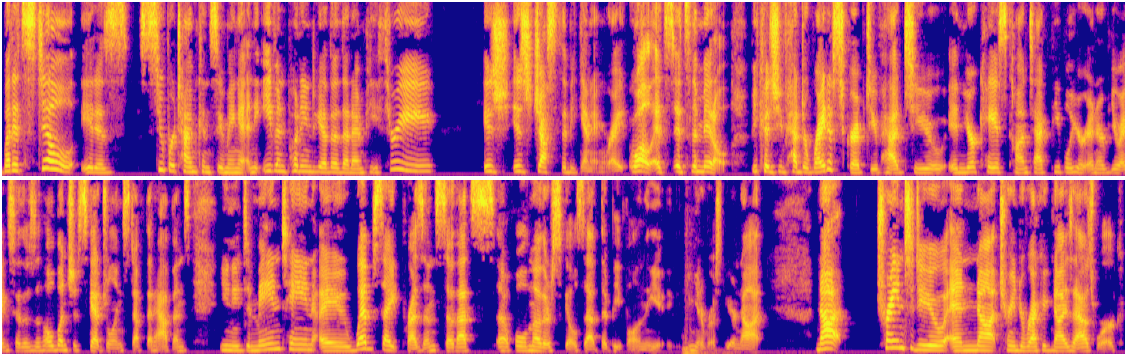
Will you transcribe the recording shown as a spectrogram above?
but it's still it is super time consuming. And even putting together that MP3 is is just the beginning right? Well it's it's the middle because you've had to write a script you've had to in your case contact people you're interviewing. So there's a whole bunch of scheduling stuff that happens. You need to maintain a website presence. So that's a whole nother skill set that people in the university are not not trained to do and not trained to recognize as work.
